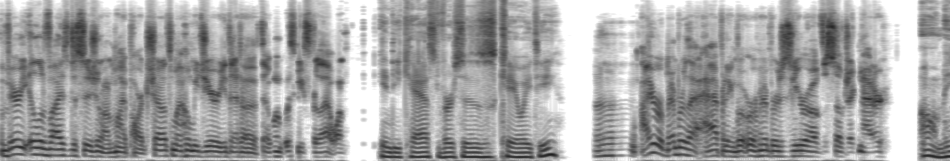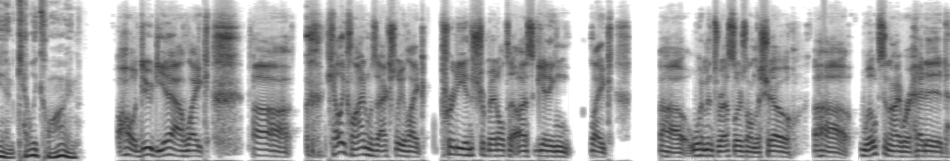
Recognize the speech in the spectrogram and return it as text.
a very ill-advised decision on my part. Shout out to my homie Jerry that uh, that went with me for that one. IndieCast versus KOAT. Um, I remember that happening, but remember zero of the subject matter. Oh man, Kelly Klein. Oh, dude, yeah. Like, uh, Kelly Klein was actually like pretty instrumental to us getting like uh, women's wrestlers on the show. Uh, Wilkes and I were headed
